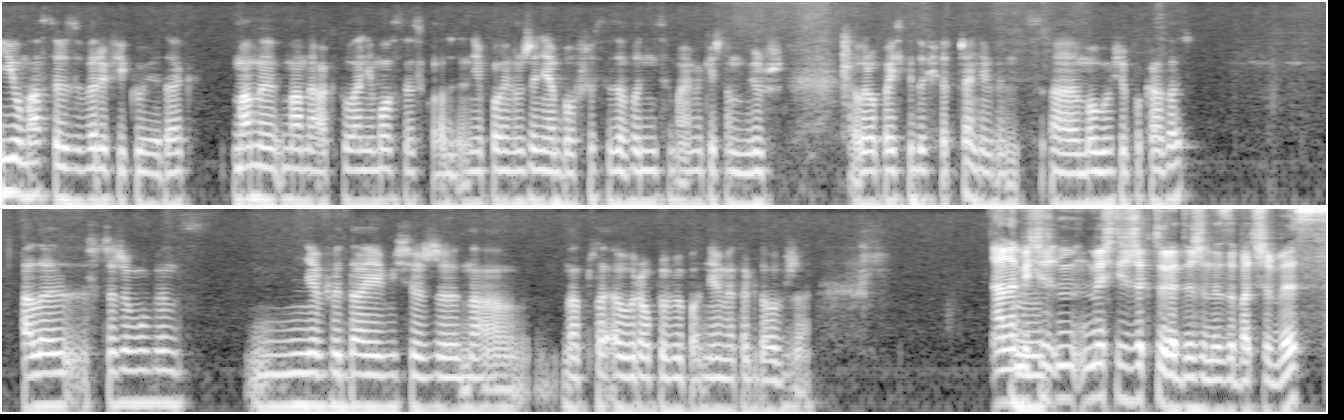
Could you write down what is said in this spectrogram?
EU Masters weryfikuje, tak? Mamy, mamy aktualnie mocne składy. Nie powiem, że nie, bo wszyscy zawodnicy mają jakieś tam już europejskie doświadczenie, więc e, mogą się pokazać. Ale szczerze mówiąc, nie wydaje mi się, że na, na tle Europy wypadniemy tak dobrze. Ale mm. myślisz, myślisz, że które drużyny zobaczymy z,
